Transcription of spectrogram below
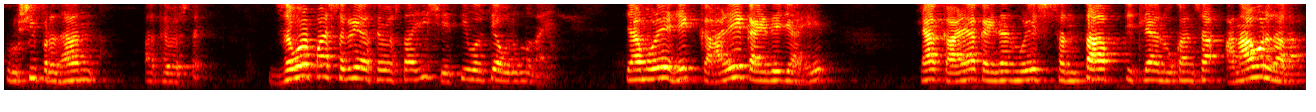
कृषीप्रधान अर्थव्यवस्था आहे. जवळपास सगळी अर्थव्यवस्था ही शेतीवरती अवलंबून आहे. त्यामुळे हे काळे कायदे जे आहेत ह्या काळ्या कायद्यांमुळे संताप तिथल्या लोकांचा अनावर झाला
